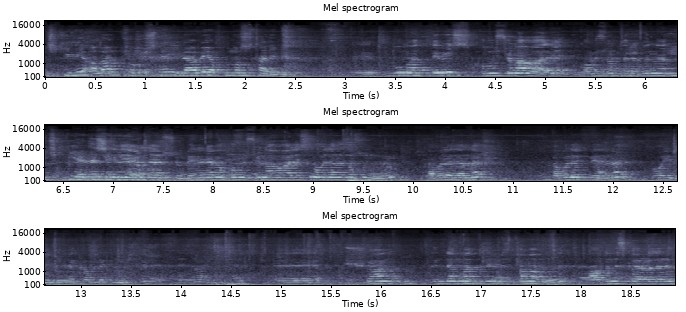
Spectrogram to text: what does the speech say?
içkili alan profesine ilave yapılması talebi. Ee, Bu maddemiz komisyona havale. Komisyon tarafından İçkili yerler İçkili belirleme yerler komisyonu. belirleme komisyonu havalesini oylarınıza sunuyorum. Kabul edenler, kabul etmeyenler oy birliğiyle kabul edilmiştir. Şu an gündem maddelerimizi tamamladık. Aldığımız kararların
